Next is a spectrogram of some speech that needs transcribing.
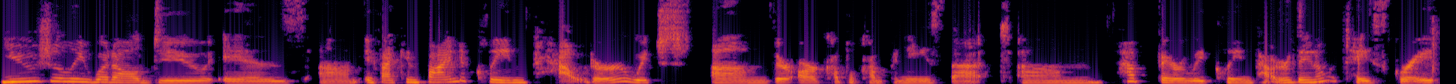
usually what i'll do is um, if i can find a clean powder which um, there are a couple companies that um, have fairly clean powder. They don't taste great.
